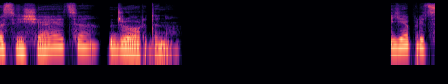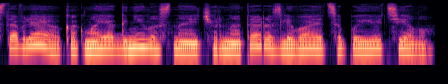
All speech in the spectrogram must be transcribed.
Посвящается Джордану. Я представляю, как моя гнилостная чернота разливается по ее телу,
